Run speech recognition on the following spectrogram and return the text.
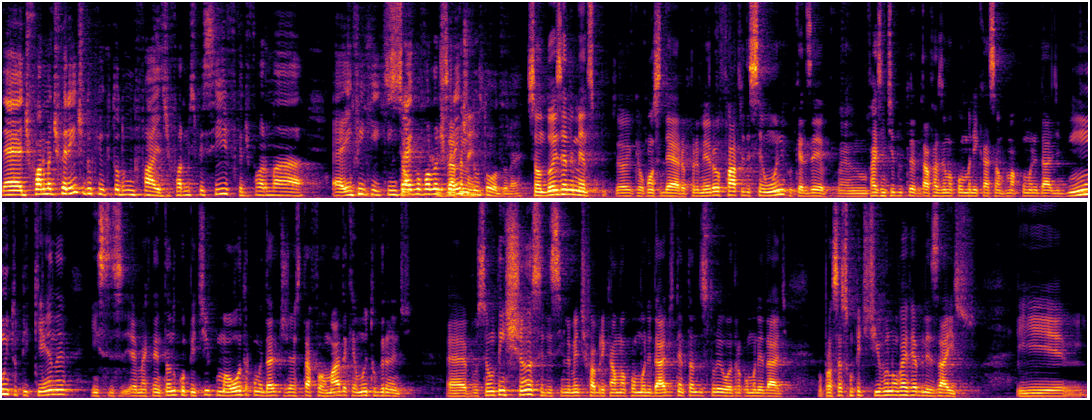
é, de forma diferente do que, que, todo mundo faz, de forma específica, de forma. É, enfim, que, que entrega São, um valor diferente exatamente. do todo, né? São dois elementos que eu considero. Primeiro, o fato de ser único, quer dizer, é, não faz sentido tentar fazer uma comunicação para uma comunidade muito pequena e se, é, tentando competir com uma outra comunidade que já está formada, que é muito grande. É, você não tem chance de simplesmente fabricar uma comunidade tentando destruir outra comunidade. O processo competitivo não vai viabilizar isso. E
